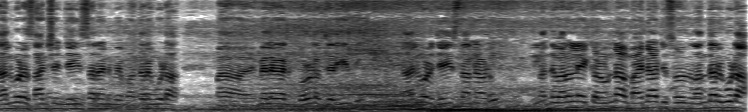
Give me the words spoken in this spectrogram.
దాన్ని కూడా శాంక్షన్ చేయిస్తారని మేము అందరం కూడా మా ఎమ్మెల్యే గారిని కోరడం జరిగింది. దాన్ని కూడా చేయిస్తున్నాడు అందువలన ఇక్కడ ఉన్న మైనార్టీ సోదరులందరూ కూడా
